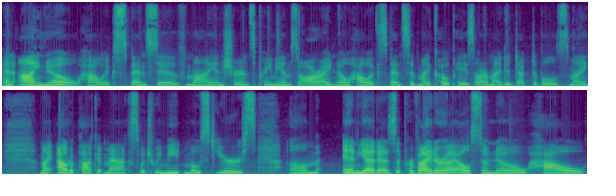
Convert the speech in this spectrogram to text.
and I know how expensive my insurance premiums are. I know how expensive my copays are, my deductibles, my my out of pocket max, which we meet most years. Um, and yet, as a provider, I also know how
